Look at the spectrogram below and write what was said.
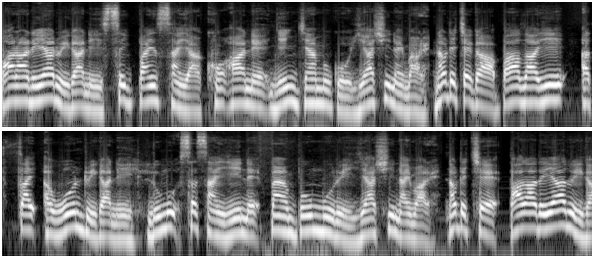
ဘာသာတရားတွေကနေစိတ်ပိုင်းဆိုင်ရာခွန်အားနဲ့ငြိမ်းချမ်းမှုကိုရရှိနိုင်ပါတယ်နောက်တစ်ချက်ကဘာသာရေးအသိုက်အဝန်းတွေကနေလူမှုဆက်ဆံရေးနဲ့ပံ့ပိုးမှုတွေရရှိနိုင်ပါတယ်နောက်တစ်ချက်ဘာသာတရားတွေက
